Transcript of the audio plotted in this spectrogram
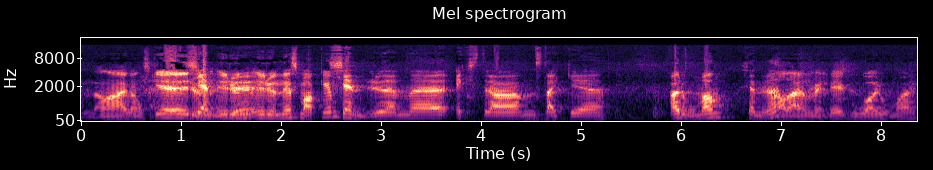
Den er ganske rund, Kjenner du- rund, rund i smaken. Kjenner du den eh, ekstra sterke aromaen? Kjenner du Ja, den? det er en veldig god aroma her.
